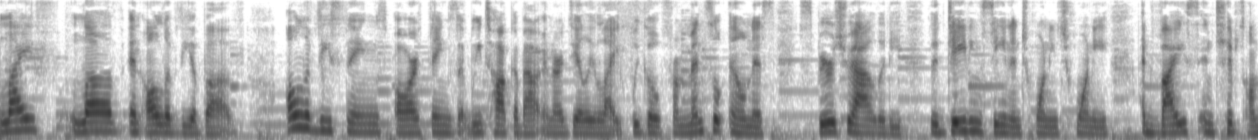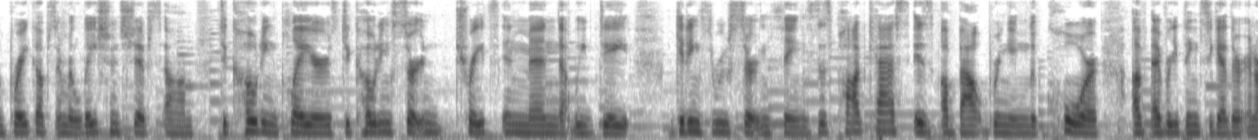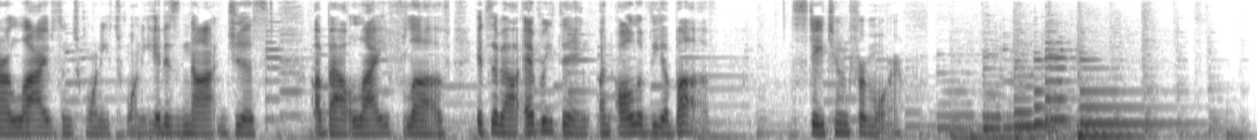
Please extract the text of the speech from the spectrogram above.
life, love, and all of the above. All of these things are things that we talk about in our daily life. We go from mental illness, spirituality, the dating scene in 2020, advice and tips on breakups and relationships, um, decoding players, decoding certain traits in men that we date, getting through certain things. This podcast is about bringing the core of everything together in our lives in 2020. It is not just about life, love, it's about everything and all of the above. Stay tuned for more.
